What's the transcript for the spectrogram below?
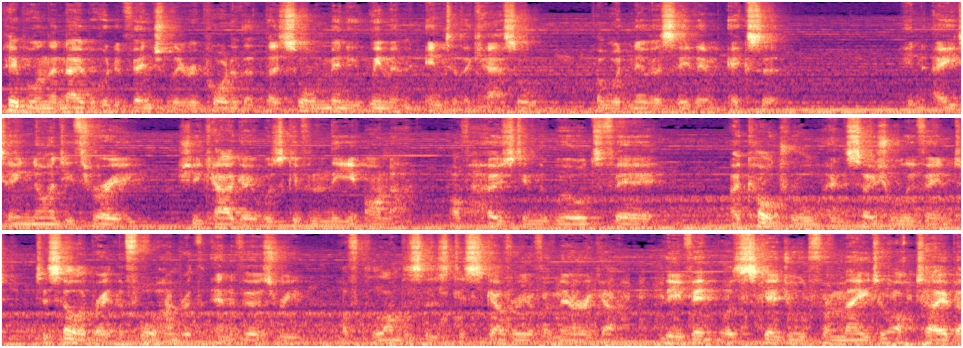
People in the neighbourhood eventually reported that they saw many women enter the castle, but would never see them exit. In 1893, Chicago was given the honour of hosting the World's Fair, a cultural and social event to celebrate the 400th anniversary of Columbus's discovery of America. The event was scheduled from May to October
